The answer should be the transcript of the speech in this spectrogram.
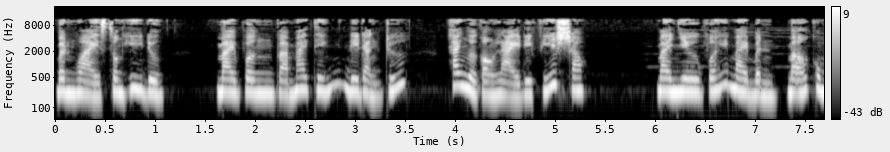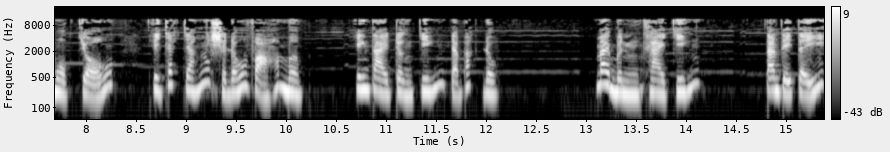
Bên ngoài Xuân Hy Đường, Mai Vân và Mai Thiến đi đằng trước, hai người còn lại đi phía sau. Mai Như với Mai Bình mà ở cùng một chỗ thì chắc chắn sẽ đấu võ mồm. Hiện tại trận chiến đã bắt đầu. Mai Bình khai chiến. Tam tỷ tỷ,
